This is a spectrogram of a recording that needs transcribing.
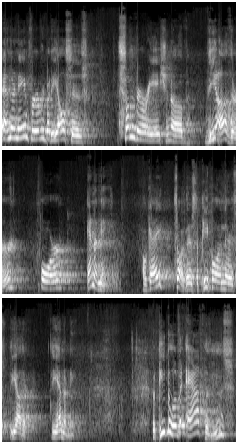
And their name for everybody else is some variation of the other or enemy. Okay? So there's the people and there's the other the enemy. The people of Athens,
